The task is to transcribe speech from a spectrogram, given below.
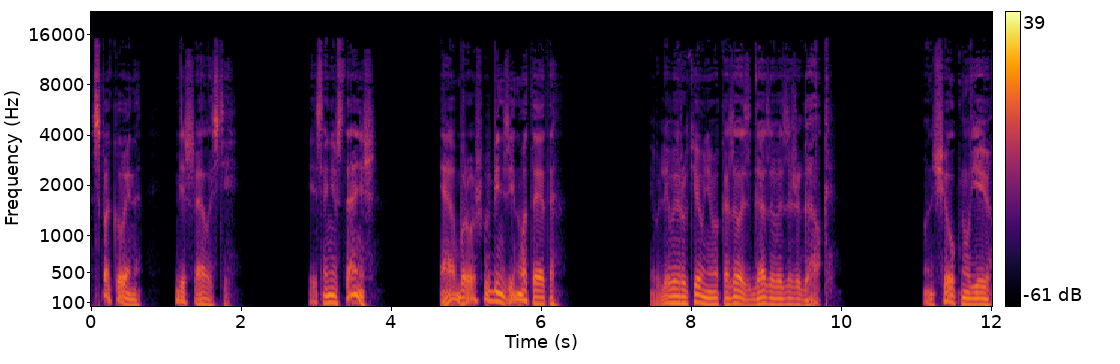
«Спокойно, без шалостей. Если не встанешь, я брошу в бензин вот это». И в левой руке у него оказалась газовая зажигалка. Он щелкнул ею,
